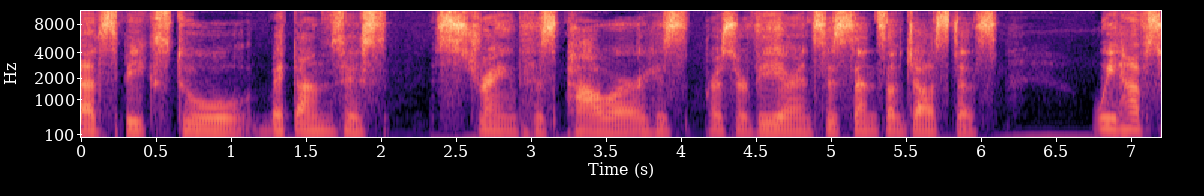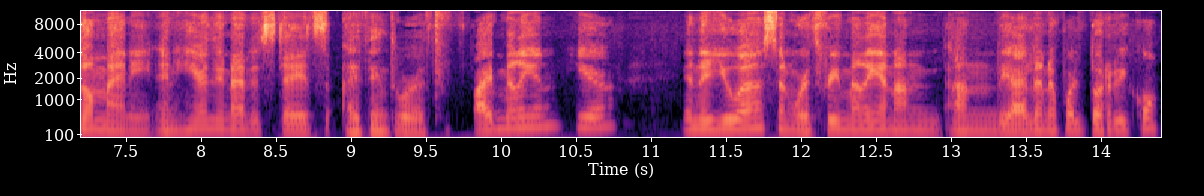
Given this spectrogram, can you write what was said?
that speaks to Betances' strength, his power, his perseverance, his sense of justice. We have so many. And here in the United States, I think we're 5 million here in the US, and we're 3 million on, on the island of Puerto Rico.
